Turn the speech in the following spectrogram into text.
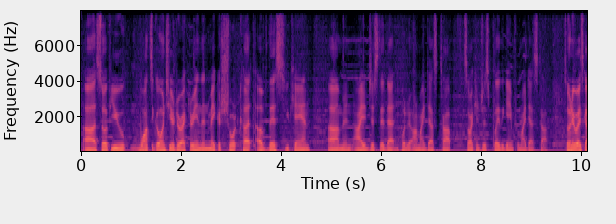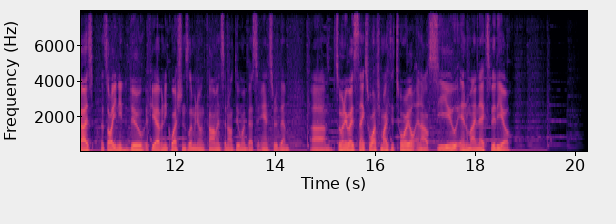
Uh, so if you want to go into your directory and then make a shortcut of this, you can. Um, and I just did that and put it on my desktop so I can just play the game from my desktop. So anyways, guys, that's all you need to do. If you have any questions, let me know in the comments and I'll do my best to answer them. Um, so anyways, thanks for watching my tutorial and I'll see you in my next video.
